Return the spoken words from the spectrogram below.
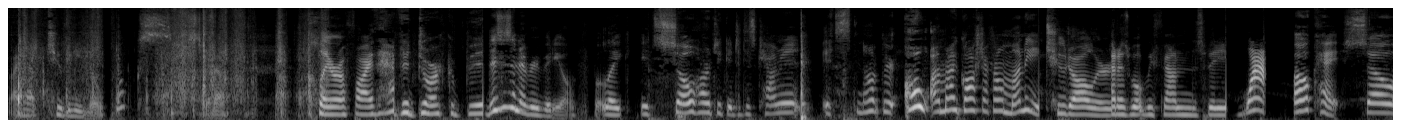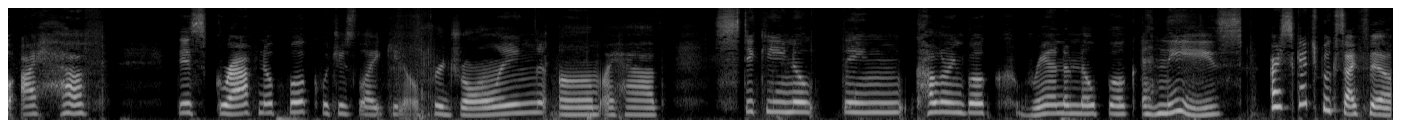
I have too many notebooks. Just gonna clarify that the dark bit. This isn't every video, but like it's so hard to get to this cabinet. It's not very. Oh, oh my gosh! I found money. Two dollars. That is what we found in this video. Wow. Okay, so I have this graph notebook, which is like, you know, for drawing. Um, I have sticky note thing, coloring book, random notebook, and these are sketchbooks I filled.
